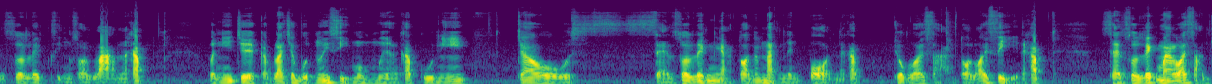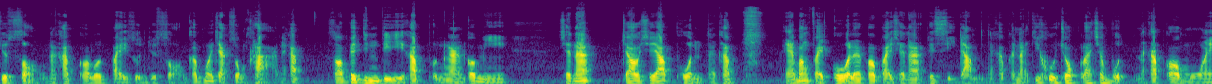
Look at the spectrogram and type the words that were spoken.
นสนเล็กสิงห์สอนรามนะครับวันนี้เจอกับราชบุตรน้อยสีมุมเมืองครับคู่นี้เจ้า แสนโซนเล็กเนี่ยต่อน้ำหนัก 1 ปอนด์นะครับชกร้อยสามต่อร้อยสี่นะครับแสนโซนเล็กมาร้อยสามจุดสองนะครับก็ลดไป0.2ครับมาจากสงขลานะครับซ้อมเพชรยินดีครับผลงานก็มีชนะเจ้าชยพลนะครับแพ้บังไฟโก้แล้วก็ไปชนะเพชรสีดำนะครับขณะที่คู่ชกราชบุตรนะครับก็มวย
